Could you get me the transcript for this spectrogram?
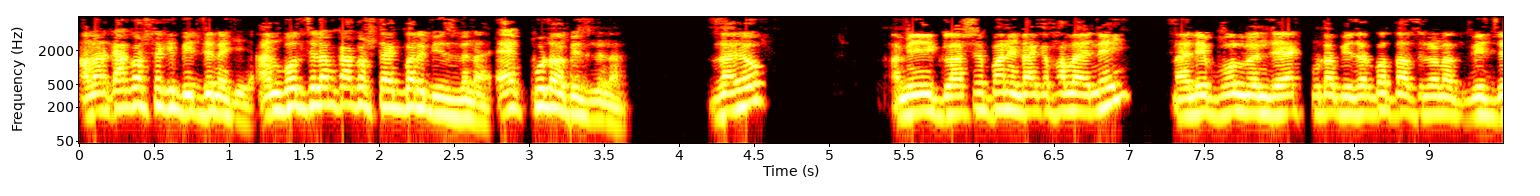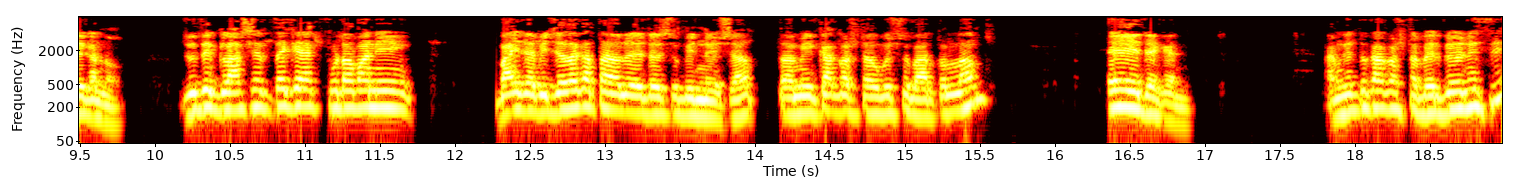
আমার কাগজটা কি ভিজছে নাকি? আমি বলছিলাম কাগজটা একবারে ভিজবে না, এক ফুটাও ভিজবে না। যাই হোক, আমি গ্লাসের পানিটাকে ফালাই নেই, নাহলে বলবেন যে এক ফুটা ভিজার কথা ছিল না, ভিজছে কেন? যদি গ্লাসের থেকে এক ফুটা পানি বাইরে ভিজে থাকা, তাহলে এটা হচ্ছে ভিন্ন হিসাব। তো আমি কাগজটা অবশ্যই বার করলাম। এই দেখেন, আমি কিন্তু কাগজটা বের করে নিছি।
